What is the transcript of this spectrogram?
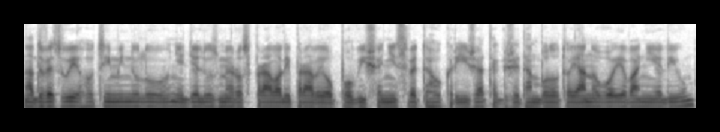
Nadvezuje, hoci minulú nedeľu sme rozprávali práve o povýšení Svetého kríža, takže tam bolo to Janovo evanielium.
